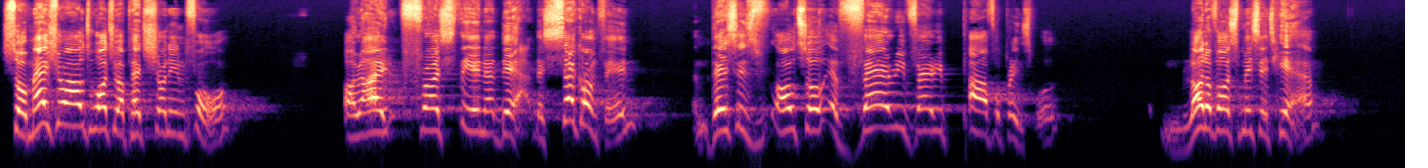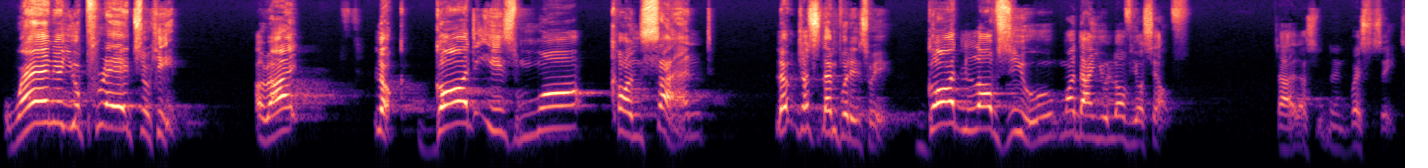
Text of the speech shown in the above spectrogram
So measure out what you are petitioning for. All right, first thing there. The second thing and this is also a very, very powerful principle. A lot of us miss it here. When you pray to Him, all right? Look, God is more concerned. Let, just let me put it this way God loves you more than you love yourself. Ah, that's the best to say it.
